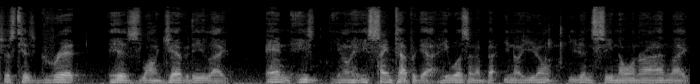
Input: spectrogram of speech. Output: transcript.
Just his grit, his longevity, like, and he's, you know, he's same type of guy. He wasn't a, you know, you don't, you didn't see Nolan Ryan like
